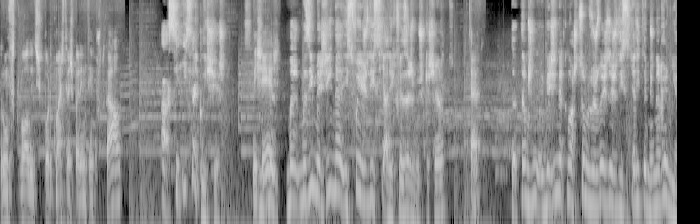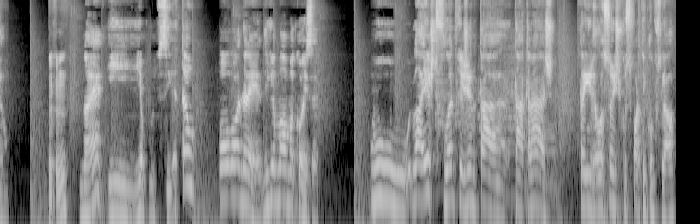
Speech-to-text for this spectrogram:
por um futebol e desporto mais transparente em Portugal. Ah, sim, isso é clichês. Clichês? Mas, mas imagina, isso foi a Judiciária que fez as buscas, certo? Certo estamos, imagina que nós somos os dois da judiciária e estamos na reunião. Uhum. Não é? E, eu disse, então, oh, oh André, diga-me lá uma coisa. O, lá este fulano que a gente está tá atrás tem relações com o Sporting Clube Portugal?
